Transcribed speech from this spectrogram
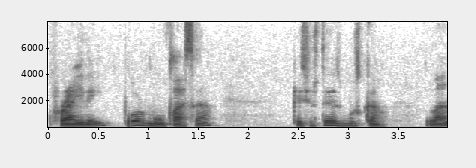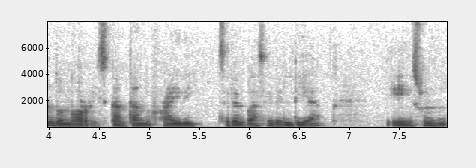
Friday por Mufasa que si ustedes buscan Lando Norris cantando Friday, se les va a hacer el día. Eh, es un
